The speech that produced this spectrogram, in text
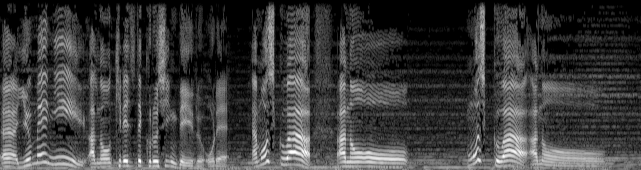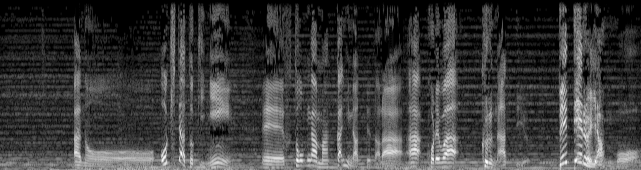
えー夢に、あの、切れ字で苦しんでいる俺。あもしくは、あのーもしくは、あのーあのー起きた時に、えー布団が真っ赤になってたら、あ、これは来るなっていう。出てるやん、も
